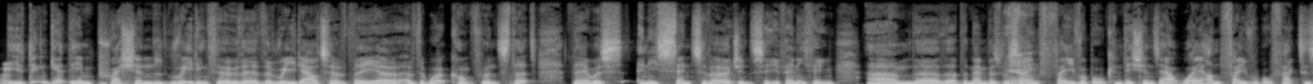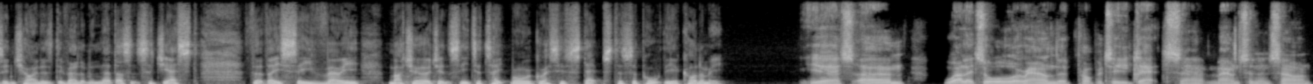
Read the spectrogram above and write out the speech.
hmm. you didn't get the impression reading through the, the readout of the uh, of the work conference that there was any sense of urgency. If anything, um, the, the, the members were yeah. saying favourable conditions outweigh unfavourable factors in China's development. That doesn't suggest that they see very much urgency to take more aggressive steps to support the economy. Yes, um, well, it's all around the property debts uh, mountain and so on.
